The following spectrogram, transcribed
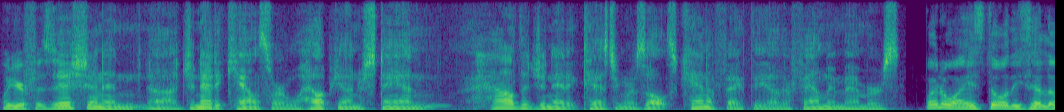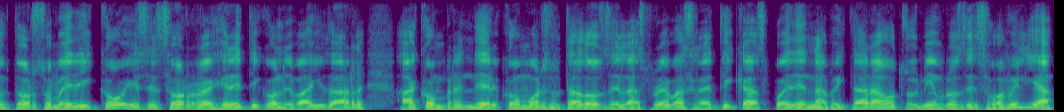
Well, your physician and uh, genetic counselor will help you understand how the genetic testing results can affect the other family members Bueno, a esto dice el doctor, su médico y asesor genético le va a ayudar a comprender cómo resultados de las pruebas genéticas pueden afectar a otros miembros de su familia.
